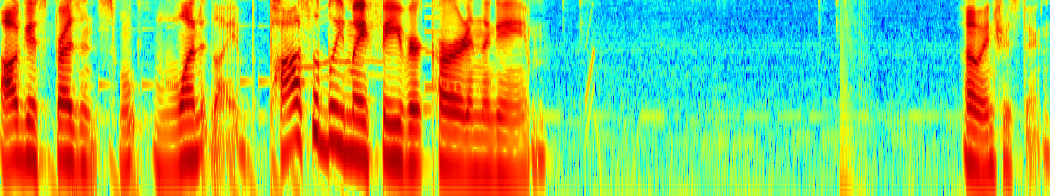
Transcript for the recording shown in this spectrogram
August presence. One like, possibly my favorite card in the game. Oh, interesting.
